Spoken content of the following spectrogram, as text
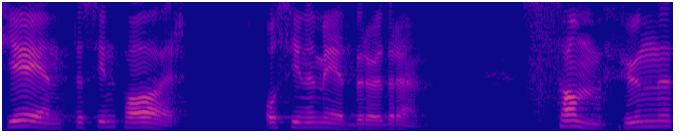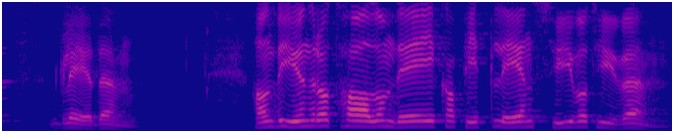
tjente sin far og sine medbrødre. Samfunnets glede. Han begynner å tale om det i kapittel 1, 27.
